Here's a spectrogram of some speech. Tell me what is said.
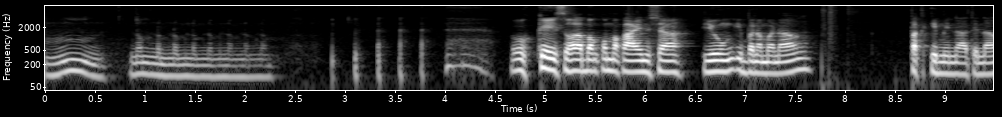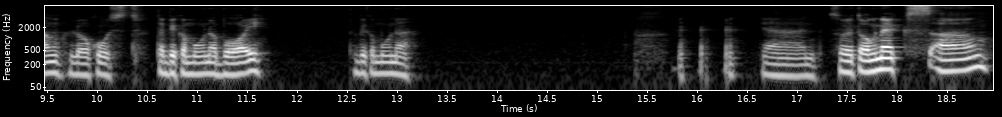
Mmm. Nom, nom, nom, nom, nom, nom, nom, nom. Okay, so habang kumakain siya, yung iba naman ang patikimin natin ng locust. Tabi ka muna, boy. Tabi ka muna. Yan. So ito ang next, ang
